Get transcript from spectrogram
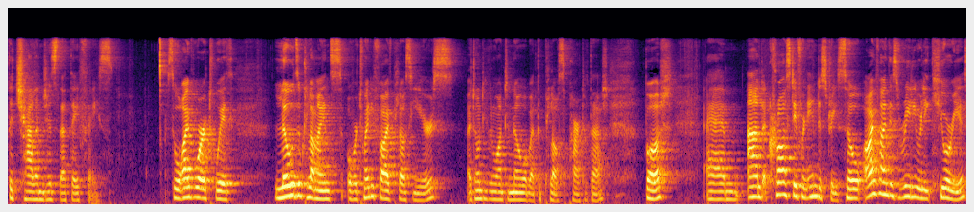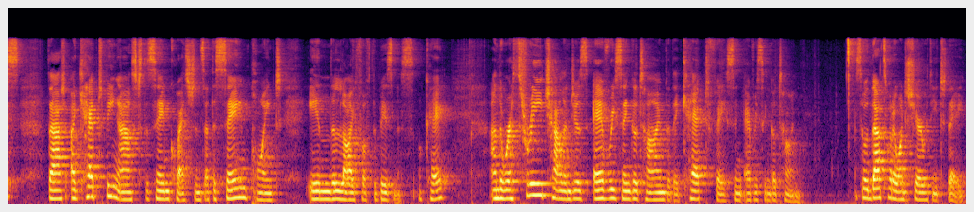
the challenges that they face. So I've worked with loads of clients over 25 plus years. I don't even want to know about the plus part of that, but um, and across different industries. So I find this really, really curious that I kept being asked the same questions at the same point in the life of the business. Okay. And there were three challenges every single time that they kept facing every single time. So that's what I want to share with you today.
